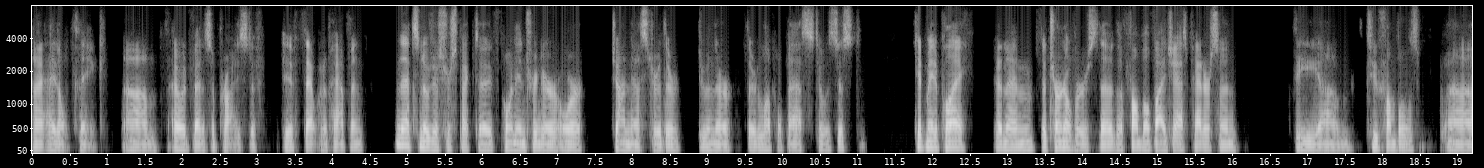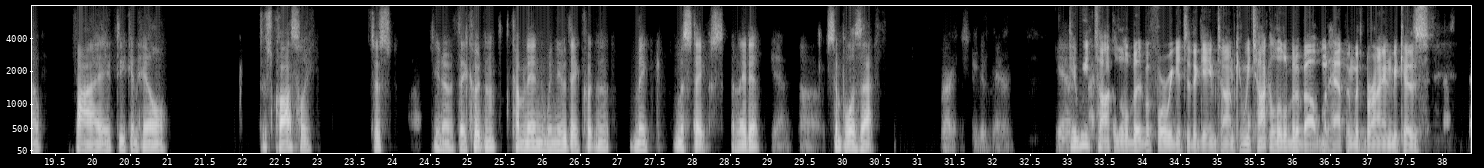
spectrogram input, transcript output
I, I don't think. Um, I would have been surprised if if that would have happened. And that's no disrespect to Koen Entringer or John Nestor. They're doing their their level best. It was just kid made a play, and then the turnovers, the the fumble by Jaz Patterson, the um, two fumbles uh, by Deacon Hill, just costly. Just you know they couldn't coming in. We knew they couldn't make mistakes, and they did. Yeah. Uh, Simple as that. Right. Yeah. Can we talk a little bit before we get to the game, Tom? Can we talk a little bit about what happened with Brian? Because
